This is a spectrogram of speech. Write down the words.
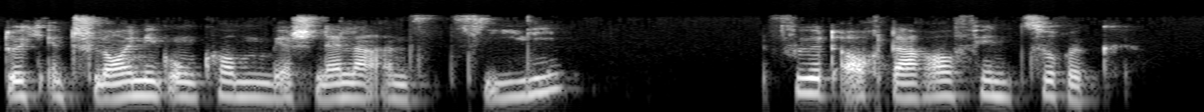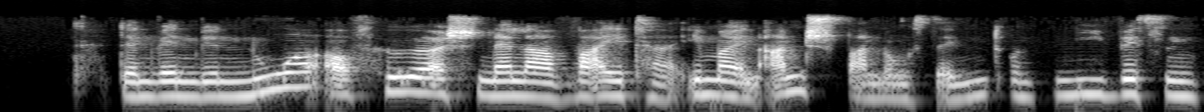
durch Entschleunigung kommen wir schneller ans Ziel, führt auch daraufhin zurück. Denn wenn wir nur auf höher, schneller, weiter immer in Anspannung sind und nie wissen,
